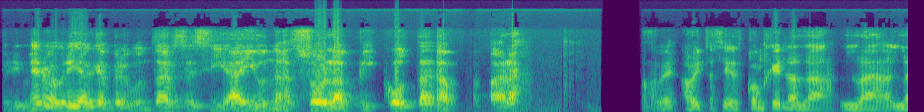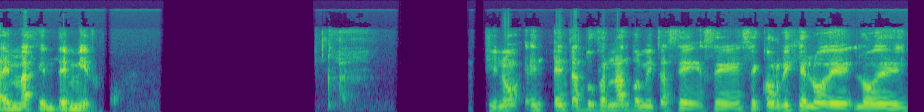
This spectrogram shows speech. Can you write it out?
primero habría que preguntarse si hay una sola picota para... A ver, ahorita se descongela la, la, la imagen de Mirko. Si no, en, entra tú, Fernando, mientras se, se, se, corrige lo de, lo de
